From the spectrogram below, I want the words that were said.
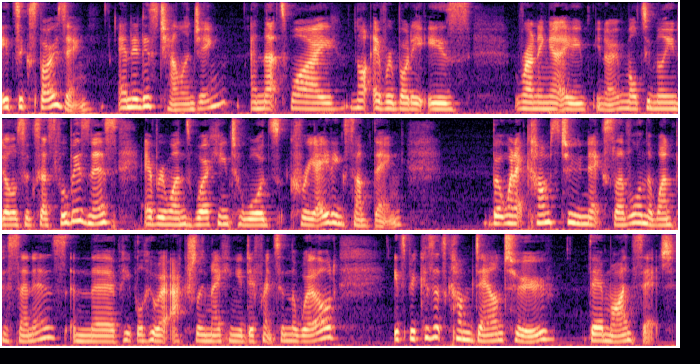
it's exposing and it is challenging. And that's why not everybody is running a you know multi-million dollar successful business everyone's working towards creating something but when it comes to next level and the one percenters and the people who are actually making a difference in the world, it's because it's come down to their mindset.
